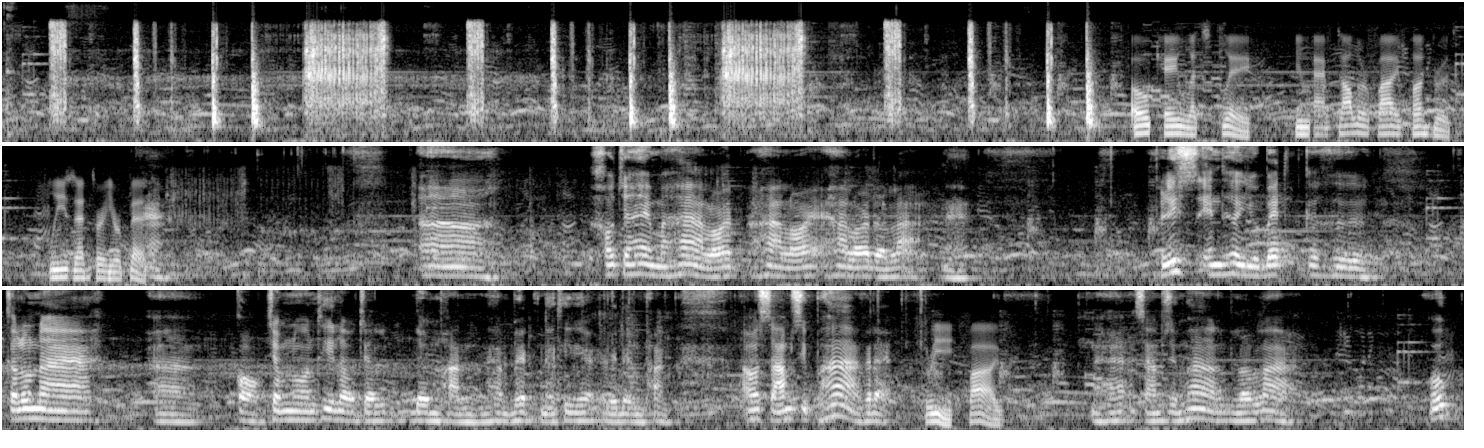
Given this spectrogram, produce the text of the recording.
Okay, let's play. You have dollar 500. Please enter your อ่ะ bet. อ่าเขาจะให้มาห้าร้อยห้าร้อยห้าร้อยดอลลาร์นะฮะ please enter your bet ก็คือกรุณาอ่ากรอกจำนวนที่เราจะเดิมพันนะครับ bet ในที่นี้เออเดิมพัน เอา 35 ก็ได้ Three, five. นะฮะ35ดอลลาร์ปุ๊บ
